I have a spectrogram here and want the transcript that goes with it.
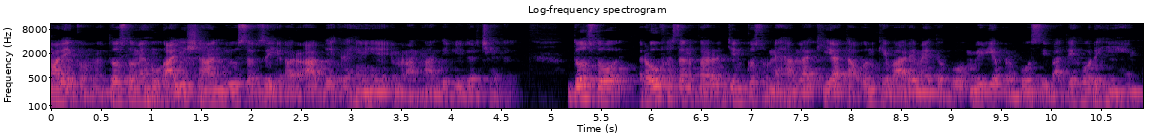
वालेकुम। दोस्तों, मैं हूँ आलिशान यूसुफ जी और आप देख रहे हैं Imran Khan the leader channel. दोस्तों, रऊफ हसन पर जिन कुसरों ने हमला किया था, उनके बारे में तो वो मीडिया पर बहुत सी बातें हो रही हैं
